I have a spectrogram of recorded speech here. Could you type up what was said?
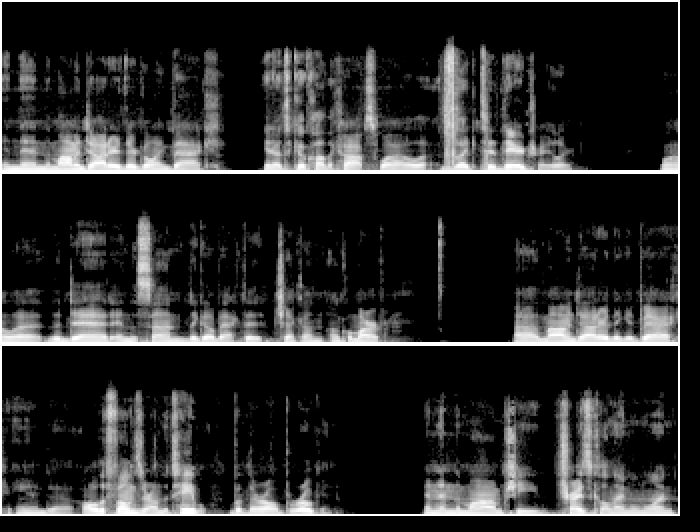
And then the mom and daughter they're going back you know to go call the cops while like to their trailer. While uh, the dad and the son they go back to check on uncle marv. Uh, mom and daughter they get back and uh, all the phones are on the table but they're all broken. And then the mom she tries to call 911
